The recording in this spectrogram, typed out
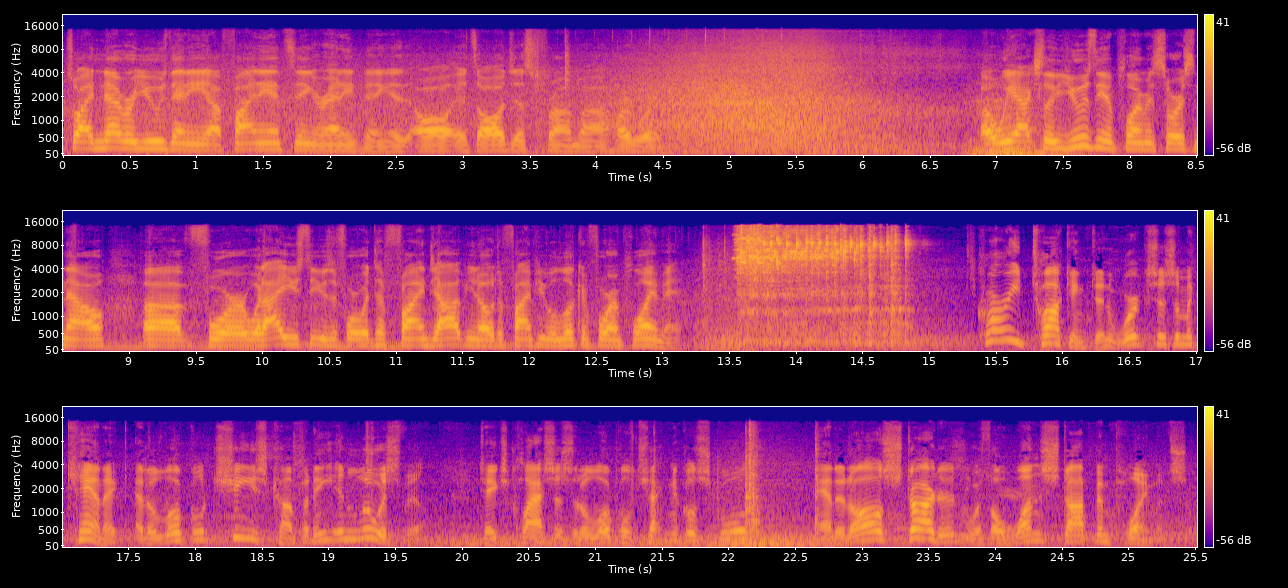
So I never used any uh, financing or anything. It all it's all just from uh, hard work. Uh, we actually use the employment source now uh, for what I used to use it for, to find job, you know, to find people looking for employment. Corey Talkington works as a mechanic at a local cheese company in Louisville, takes classes at a local technical school, and it all started with a one-stop employment source.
